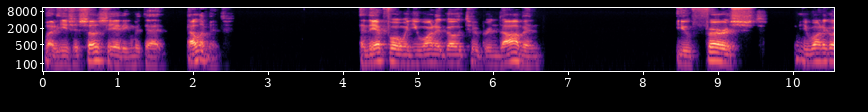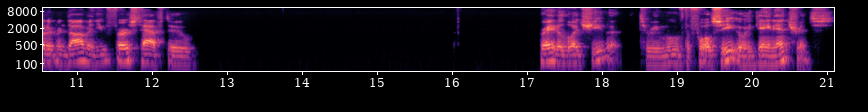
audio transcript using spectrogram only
but he's associating with that element. And therefore, when you want to go to Vrindavan, you first, when you want to go to Vrindavan, you first have to pray to Lord Shiva to remove the false ego and gain entrance.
